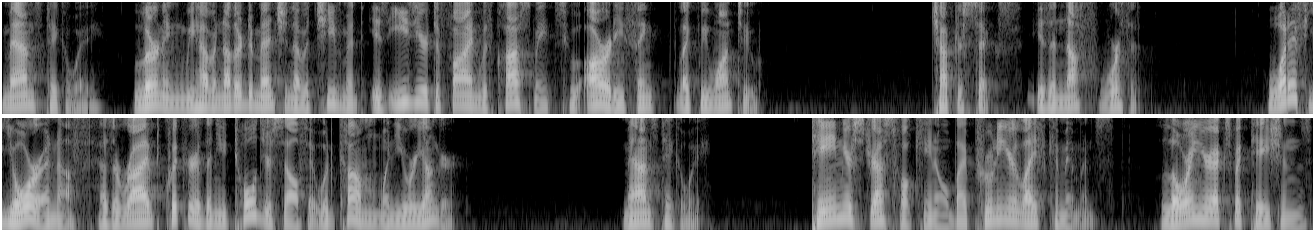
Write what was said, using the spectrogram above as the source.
Man's takeaway learning we have another dimension of achievement is easier to find with classmates who already think like we want to. Chapter 6 Is enough worth it? What if your enough has arrived quicker than you told yourself it would come when you were younger? Man's takeaway Tame your stress volcano by pruning your life commitments, lowering your expectations,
